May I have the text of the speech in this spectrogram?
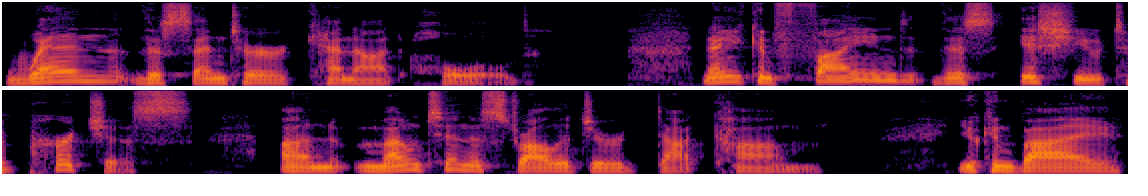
When the Center Cannot Hold. Now, you can find this issue to purchase on mountainastrologer.com. You can buy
